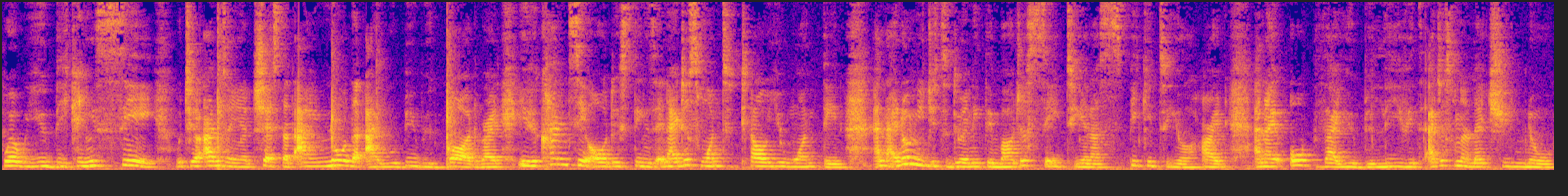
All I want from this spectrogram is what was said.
where will you be? Can you say with your hands on your chest that I know that I will be with God, right? If you can't say all these things, and I just want to tell you one thing, and I don't need you to do anything, but I'll just say it to you and I'll speak it to your heart, and I hope that you believe it. I just want to let you know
